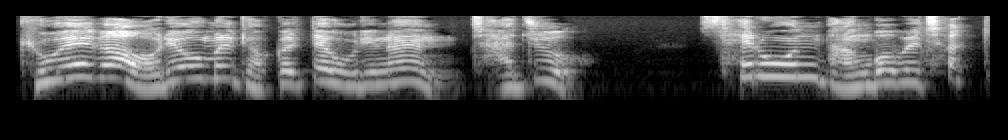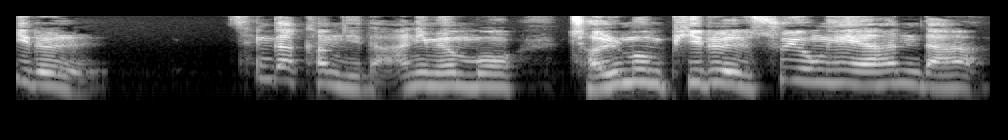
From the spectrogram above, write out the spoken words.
교회가 어려움을 겪을 때 우리는 자주 새로운 방법을 찾기를 생각합니다. 아니면 뭐 젊은 피를 수용해야 한다.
